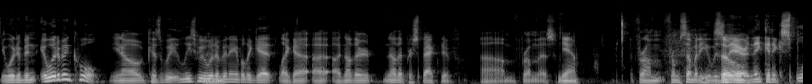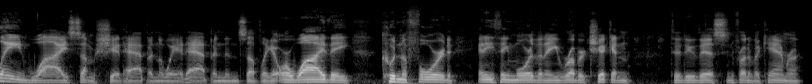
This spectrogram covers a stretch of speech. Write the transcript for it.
it would have been it would have been cool, you know, because we at least we would have been able to get like a, a another another perspective um, from this. Yeah. from from somebody who was So- there and they could explain why some shit happened the way it happened and stuff like that or why they couldn't afford anything more than a rubber chicken to do this in front of a camera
